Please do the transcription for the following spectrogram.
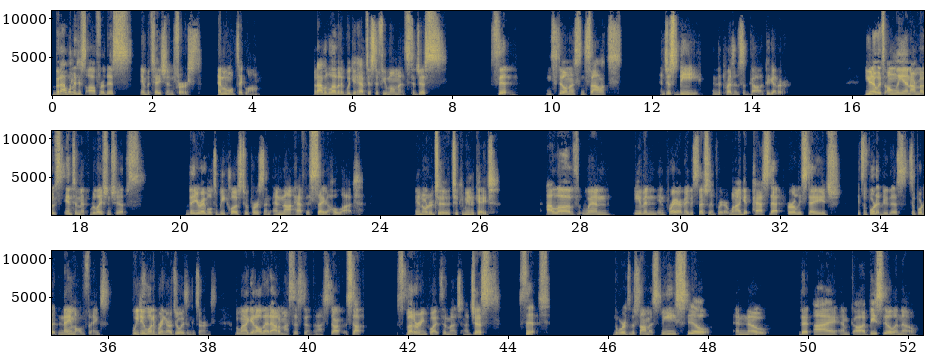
But I want to just offer this invitation first, and we won't take long. But I would love it if we could have just a few moments to just sit in stillness and silence and just be in the presence of God together. You know, it's only in our most intimate relationships that you're able to be close to a person and not have to say a whole lot in order to, to communicate. I love when even in prayer, maybe especially in prayer, when I get past that early stage, it's important to do this. It's important to name all the things. We do want to bring our joys and concerns. But when I get all that out of my system and I start stop sputtering quite so much and I just sit. The words of the psalmist, be still and know that I am God. Be still and know.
